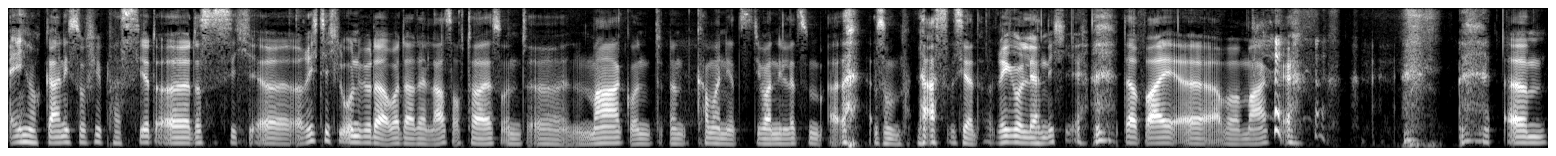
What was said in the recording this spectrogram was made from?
eigentlich noch gar nicht so viel passiert, äh, dass es sich äh, richtig lohnen würde, aber da der Lars auch da ist und äh, Marc und dann kann man jetzt, die waren die letzten, also Lars ist ja regulär nicht dabei, aber Marc. Äh, ähm,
